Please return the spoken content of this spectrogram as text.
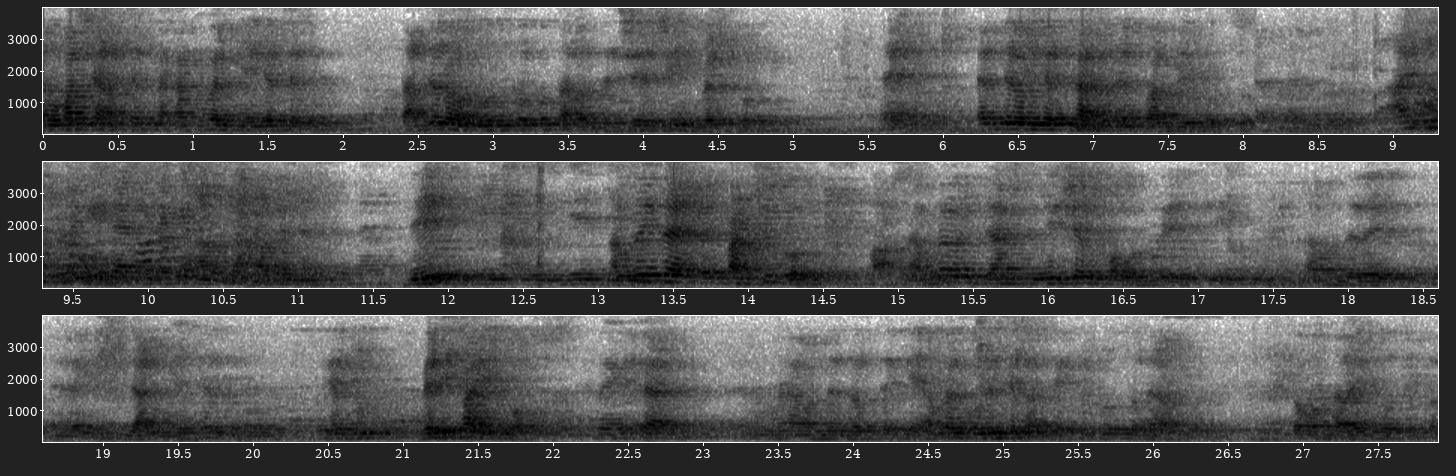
প্রবাসে আছেন টাকা পয়সা নিয়ে গেছেন তাদের অনুরোধ করব তারা দেশে এসে ইনভেস্ট করবে হ্যাঁ? জি? আমরা এটা পার্সিউ আমরা জাস্ট ইনিশিয়াল খবর পেয়েছি আমাদের জানিয়েছেন ভেরিফাই এটা আমাদের তরফ থেকে আমরা বলেছিলাম যে একটু তথ্য নেওয়ার তখন তারা এই তথ্যটা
